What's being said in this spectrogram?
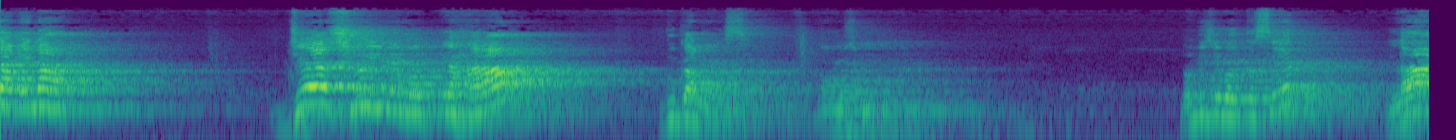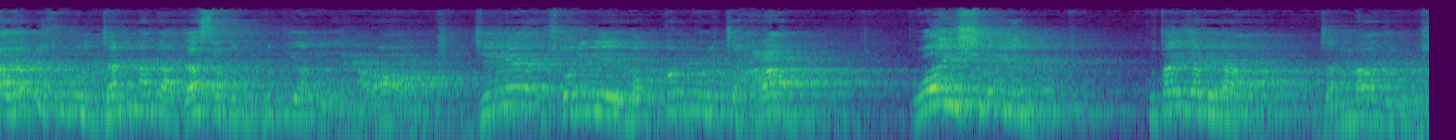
যাবে না। যে শরীরের মধ্যে হারাম, ঢুকানো আছে। নবীজি বলতেছে হারাম। যে শরীরে ভক্ষণ করেছে হারাম, ওই শরীর কোথায় যাবে না? জান্নাতে প্রবেশ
